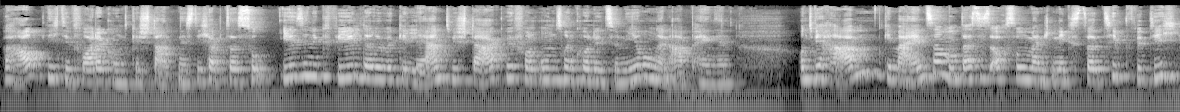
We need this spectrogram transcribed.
überhaupt nicht im Vordergrund gestanden ist. Ich habe da so irrsinnig viel darüber gelernt, wie stark wir von unseren Konditionierungen abhängen. Und wir haben gemeinsam, und das ist auch so mein nächster Tipp für dich,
